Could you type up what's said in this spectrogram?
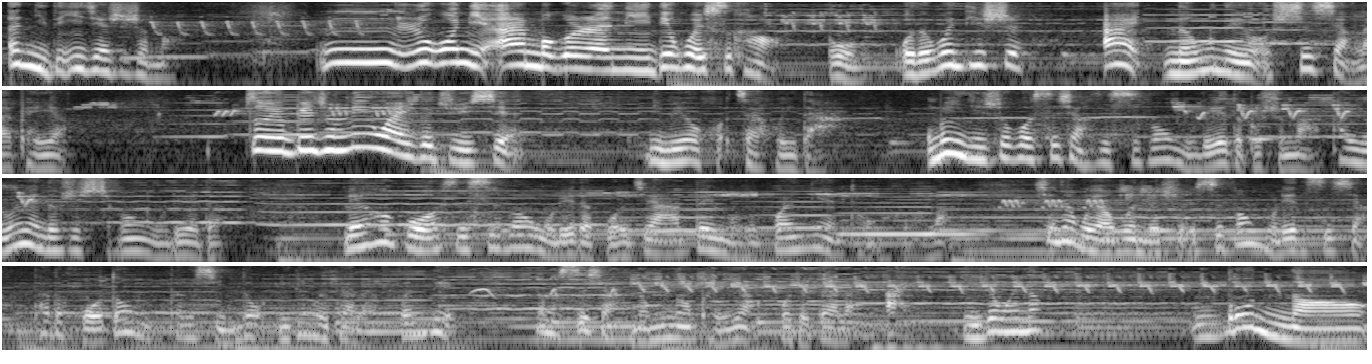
那你的意见是什么？嗯，如果你爱某个人，你一定会思考。不，我的问题是，爱能不能有思想来培养？这又变成另外一个局限。你没有再回答。我们已经说过，思想是四分五裂的，不是吗？它永远都是四分五裂的。联合国是四分五裂的国家，被某个观念统合了。现在我要问的是，四分五裂的思想，它的活动、它的行动一定会带来分裂。那么思想能不能培养或者带来爱？你认为呢？不能。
